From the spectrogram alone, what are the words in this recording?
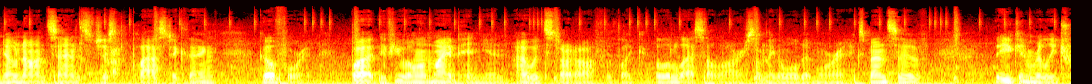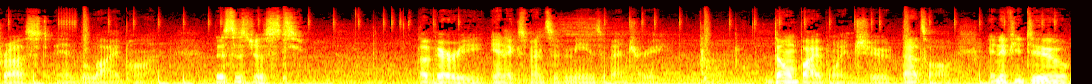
no nonsense, just plastic thing, go for it. But if you want my opinion, I would start off with like a little SLR, something a little bit more inexpensive that you can really trust and rely upon. This is just a very inexpensive means of entry. Don't buy a point and shoot, that's all. And if you do,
